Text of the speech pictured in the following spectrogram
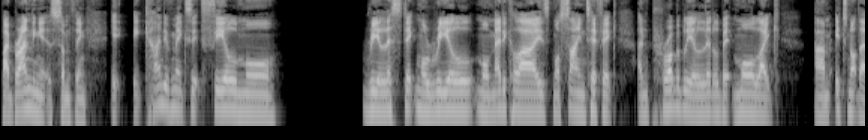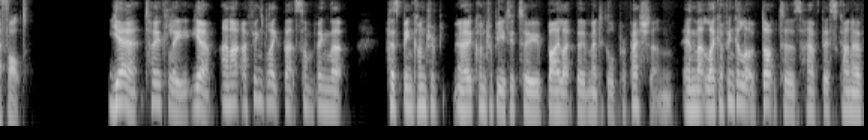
by branding it as something, it, it kind of makes it feel more realistic, more real, more medicalized, more scientific, and probably a little bit more like um, it's not their fault. Yeah, totally. Yeah, and I, I think like that's something that has been contrib- uh, contributed to by like the medical profession in that like i think a lot of doctors have this kind of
